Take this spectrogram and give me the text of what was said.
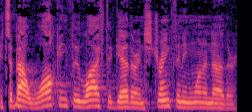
It's about walking through life together and strengthening one another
